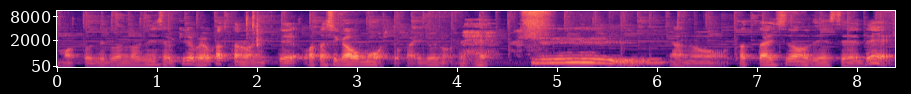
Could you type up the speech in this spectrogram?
もっと自分の人生を生きればよかったのにって私が思う人がいるので、うんあの、たった一度の人生で、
